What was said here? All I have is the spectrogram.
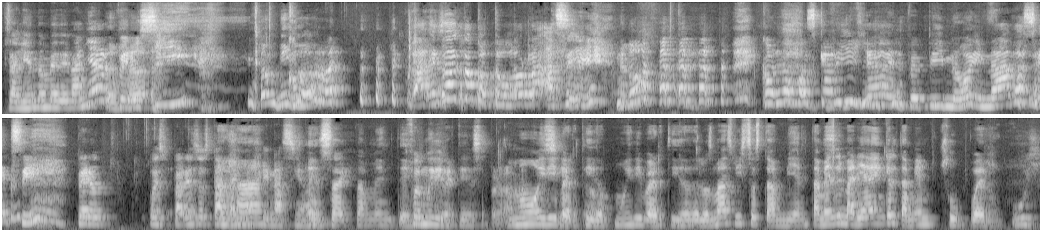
saliéndome de bañar, Ajá. pero sí, Con mi ¿Cómo? gorra. ah, exacto, con tu gorra así, ¿no? con la mascarilla, el pepino y nada sexy, pero pues para eso está la imaginación. Exactamente. Fue muy divertido ese programa. muy cierto. divertido, muy divertido. De los más vistos también. También el María Engel, también súper. Uy,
